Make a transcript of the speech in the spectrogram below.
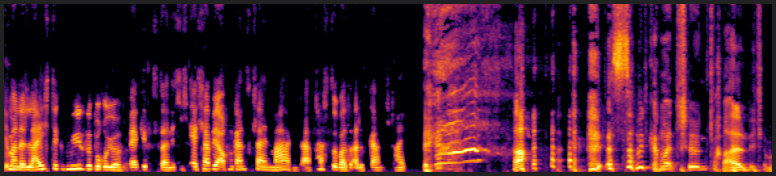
immer eine leichte Gemüsebrühe. Mehr gibt's da nicht. Ich, ich habe ja auch einen ganz kleinen Magen. Da passt sowas alles gar nicht rein. Das, damit kann man schön prahlen. Ich habe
